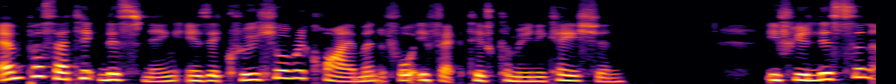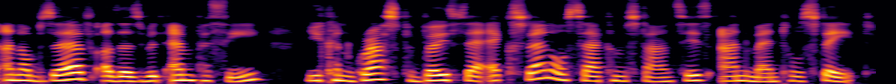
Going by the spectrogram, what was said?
Empathetic listening is a crucial requirement for effective communication. If you listen and observe others with empathy, you can grasp both their external circumstances and mental state.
